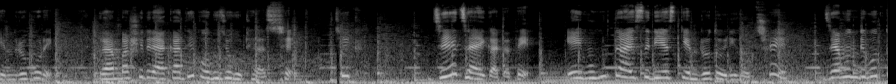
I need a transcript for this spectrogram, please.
কেন্দ্র করে গ্রামবাসীদের একাধিক অভিযোগ উঠে আসছে। ঠিক যে জায়গাটাতে এই মুহূর্তে আইসিডিএস কেন্দ্র তৈরি হচ্ছে, যেমন দেবত্ব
